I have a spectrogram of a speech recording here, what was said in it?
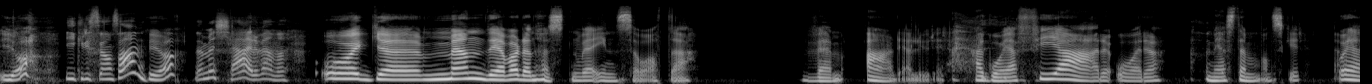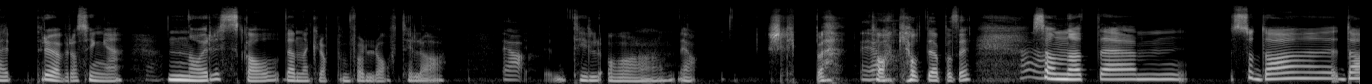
Ja. I Kristiansand? ja. Neimen, kjære vene. Og, eh, men det var den høsten hvor jeg innså at eh, hvem er det jeg lurer? Her går jeg fjerde året med stemmevansker, og jeg prøver å synge. Når skal denne kroppen få lov til å, Ja. til å ja, slippe taket, holdt jeg på å si. Sånn at eh, Så da, da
